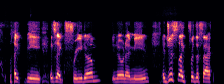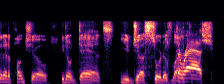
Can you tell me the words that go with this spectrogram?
like being it's like freedom. You know what I mean? And just like for the fact that at a punk show you don't dance, you just sort of like Thrash.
